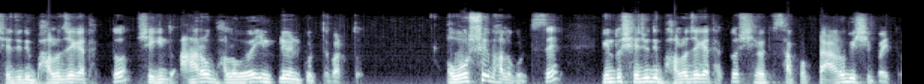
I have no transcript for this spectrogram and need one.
সে যদি ভালো জায়গায় থাকতো, সে কিন্তু আরও ভালোভাবে ইমপ্লিমেন্ট করতে পারতো। অবশ্যই ভালো করতেছে, কিন্তু সে যদি ভালো জায়গায় থাকতো, সে হয়তো সাপোর্টটা আরও বেশি পাইতো।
